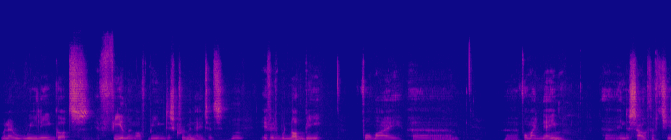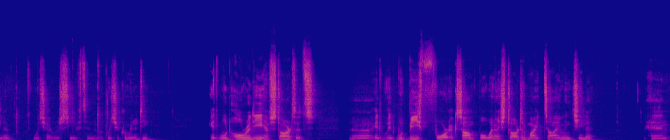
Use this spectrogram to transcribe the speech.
when I really got a feeling of being discriminated. If it would not be for my uh, for my name uh, in the south of Chile, which I received in the Mapuche community, it would already have started. Uh, it, it would be, for example, when I started my time in Chile, and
